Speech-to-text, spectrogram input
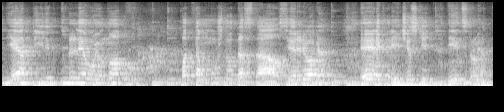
Ей отпилит левую ногу Потому что достал Серега электрический инструмент.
